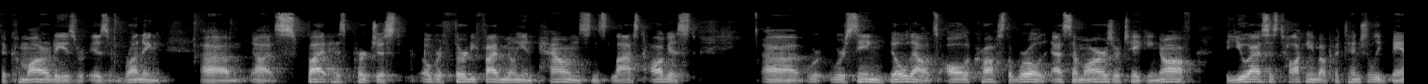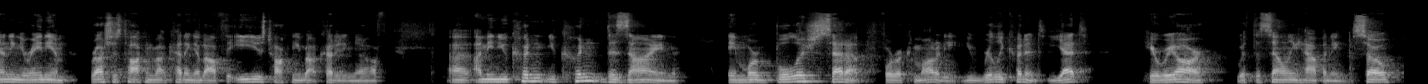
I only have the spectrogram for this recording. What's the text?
The commodity is, is running. Um, uh, Sput has purchased over 35 million pounds since last August. Uh, we're, we're seeing build outs all across the world. SMRs are taking off. The US is talking about potentially banning uranium. Russia's talking about cutting it off. The EU is talking about cutting it off. Uh, I mean, you couldn't you couldn't design a more bullish setup for a commodity. You really couldn't. Yet here we are with the selling happening. So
